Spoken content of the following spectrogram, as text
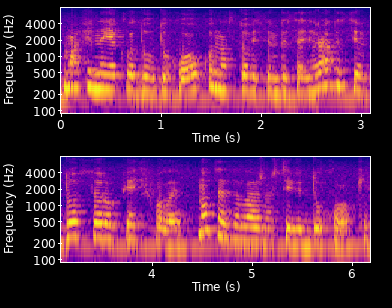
Мафіни я кладу в духовку на 180 градусів до 45 хвилин. Ну це в залежності від духовки.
